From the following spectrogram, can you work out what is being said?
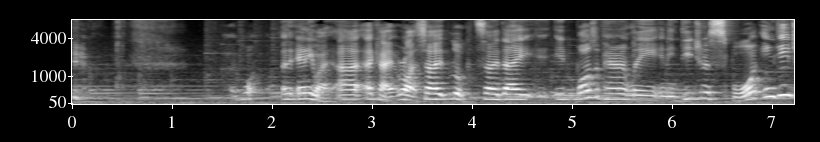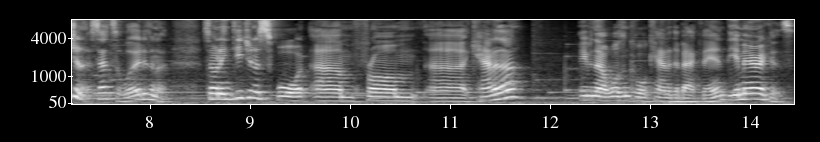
you what, anyway, uh, okay, right. So look, so they it was apparently an indigenous sport. Indigenous, that's the word, isn't it? So an indigenous sport um, from uh, Canada, even though it wasn't called Canada back then, the Americas.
